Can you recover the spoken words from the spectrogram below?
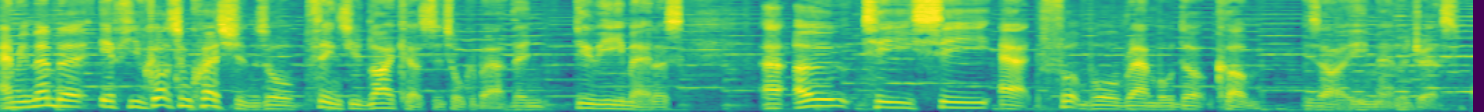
And remember, if you've got some questions or things you'd like us to talk about, then do email us. Uh, OTC at footballramble.com is our email address.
